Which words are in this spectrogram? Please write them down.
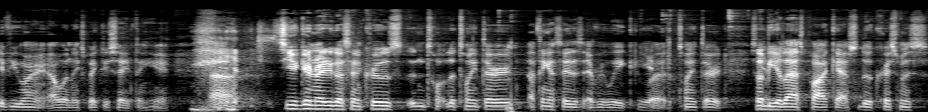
If you weren't, I wouldn't expect you to say anything here. Uh, so you're getting ready to go to Santa Cruz in tw- the 23rd. I think I say this every week, Yep. but 23rd. So that'll be your last podcast. We'll do a Christmas.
